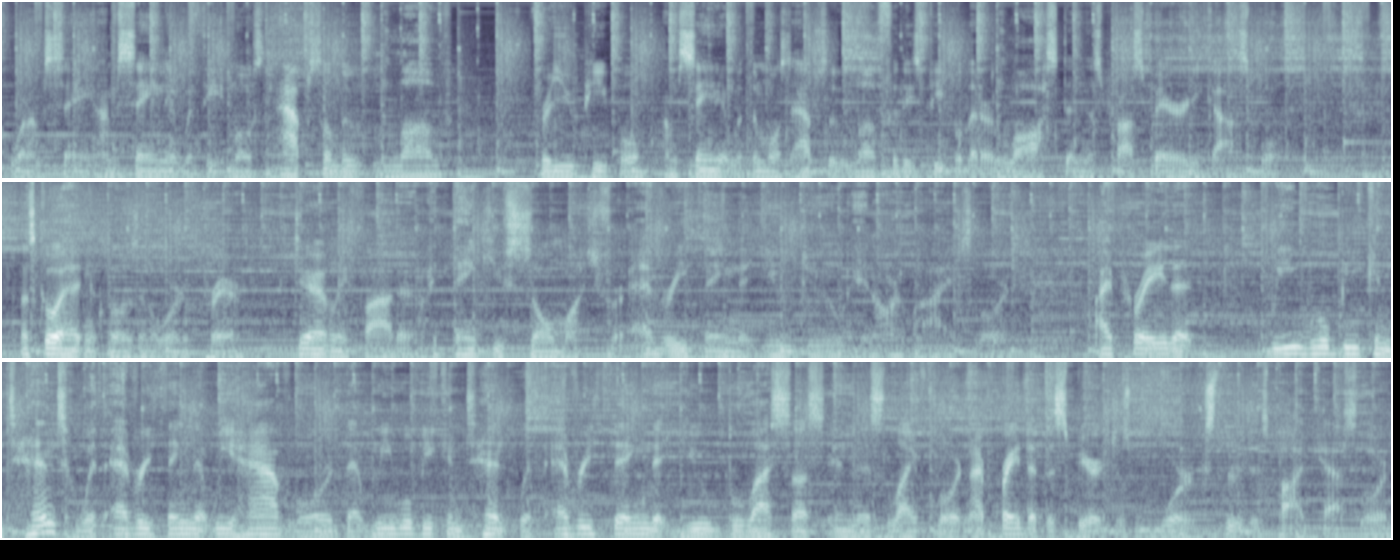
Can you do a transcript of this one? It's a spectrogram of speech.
What I'm saying, I'm saying it with the most absolute love for you people. I'm saying it with the most absolute love for these people that are lost in this prosperity gospel. Let's go ahead and close in a word of prayer. Dear Heavenly Father, I thank you so much for everything that you do in our lives, Lord. I pray that we will be content with everything that we have, Lord, that we will be content with everything that you bless us in this life, Lord. And I pray that the Spirit just works through this podcast, Lord.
